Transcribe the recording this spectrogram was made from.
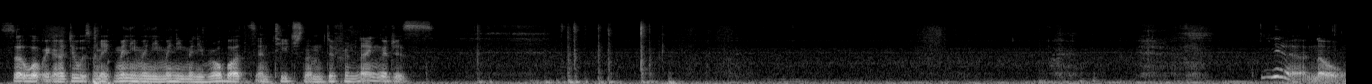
So what we're going to do is make many, many, many, many robots and teach them different languages. yeah, no.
